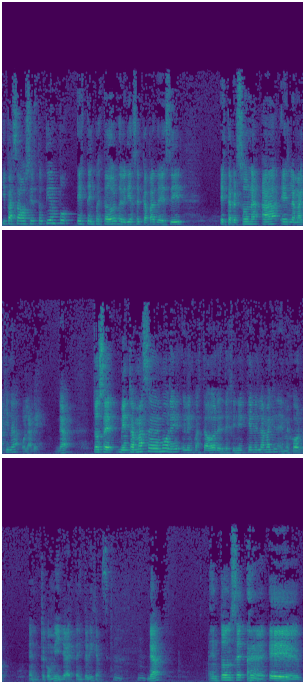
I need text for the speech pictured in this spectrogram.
y pasado cierto tiempo este encuestador debería ser capaz de decir esta persona A es la máquina o la B. ¿ya? Entonces, mientras más se demore el encuestador en definir quién es la máquina, es mejor, entre comillas, esta inteligencia. Mm, mm. ¿Ya? Entonces, eh,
